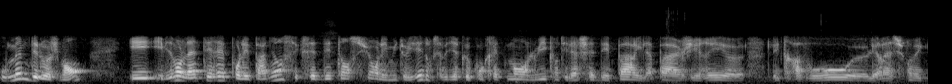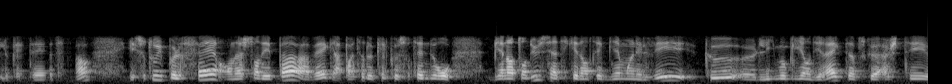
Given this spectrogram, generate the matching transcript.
ou même des logements et évidemment, l'intérêt pour l'épargnant, c'est que cette détention, elle est mutualisée. Donc ça veut dire que concrètement, lui, quand il achète des parts, il n'a pas à gérer euh, les travaux, euh, les relations avec le locataire, etc. Et surtout, il peut le faire en achetant des parts avec à partir de quelques centaines d'euros. Bien entendu, c'est un ticket d'entrée bien moins élevé que euh, l'immobilier en direct, parce que acheter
